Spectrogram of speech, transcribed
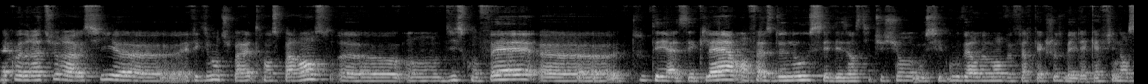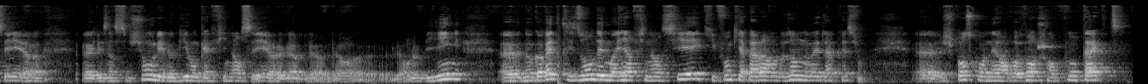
la quadrature a aussi, euh, effectivement, tu parlais de transparence, euh, on dit ce qu'on fait, euh, tout est assez clair. En face de nous, c'est des institutions où si le gouvernement veut faire quelque chose, ben, il a qu'à financer euh, les institutions, ou les lobbies ont qu'à financer leur, leur, leur, leur, lobbying. donc en fait, ils ont des moyens financiers qui font qu'il n'y a pas vraiment besoin de nous mettre la pression. je pense qu'on est en revanche en contact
